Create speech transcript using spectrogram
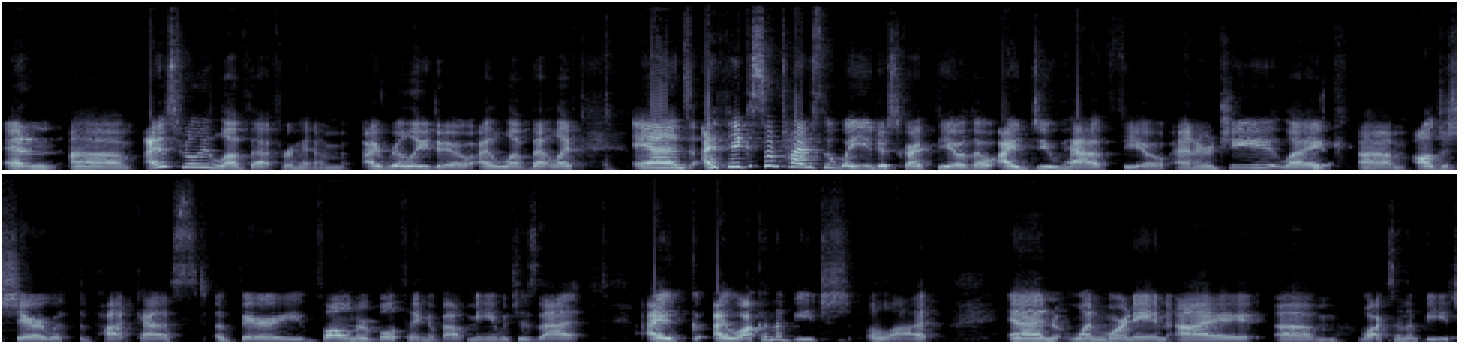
And um, I just really love that for him. I really do. I love that life. And I think sometimes the way you describe Theo, though, I do have Theo energy. Like, um, I'll just share with the podcast a very vulnerable thing about me, which is that I I walk on the beach a lot. And one morning I um, walked on the beach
